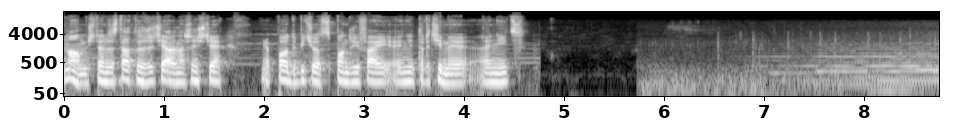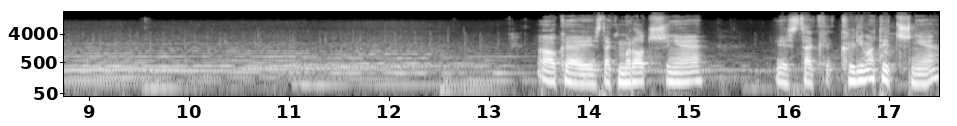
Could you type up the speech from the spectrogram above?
No, myślałem, że stracę życie, ale na szczęście po odbiciu od Spongify nie tracimy e, nic. Okej, jest tak mrocznie, jest tak klimatycznie,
